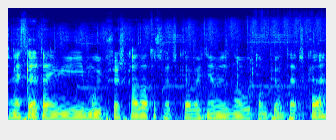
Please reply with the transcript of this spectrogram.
No niestety tutaj mi mój przeszkadza troszeczkę, weźmiemy znowu tą piąteczkę.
